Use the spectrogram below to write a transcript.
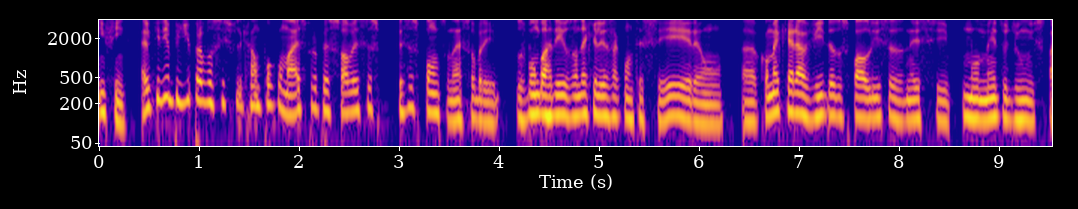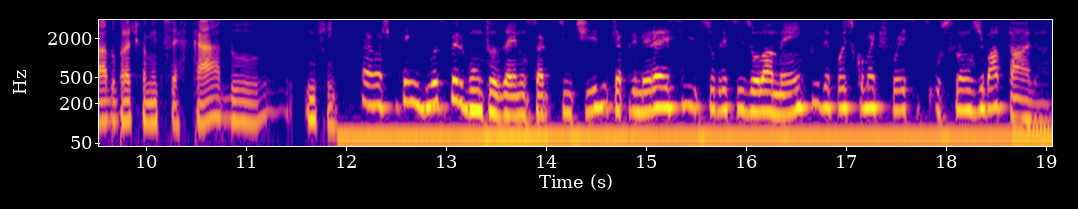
enfim. Aí eu queria pedir para você explicar um pouco mais pro pessoal esses, esses pontos, né? Sobre os bombardeios, onde é que eles aconteceram, uh, como é que era a vida dos paulistas nesse momento de um estado praticamente cercado, enfim. É, eu acho que tem duas perguntas aí, num certo sentido, que a primeira é esse, sobre esse isolamento e depois como é que foi esses, os fronts de batalha, né?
